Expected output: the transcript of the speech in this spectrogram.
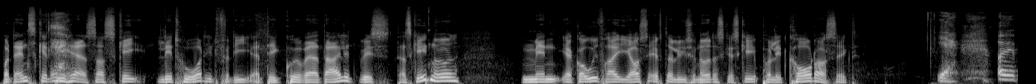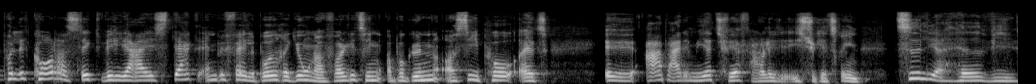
Hvordan skal ja. det her så ske lidt hurtigt? Fordi at det kunne jo være dejligt, hvis der skete noget, men jeg går ud fra, at I også efterlyser noget, der skal ske på lidt kortere sigt. Ja, øh, på lidt kortere sigt vil jeg stærkt anbefale både regioner og folketing at begynde at se på at øh, arbejde mere tværfagligt i psykiatrien. Tidligere havde vi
